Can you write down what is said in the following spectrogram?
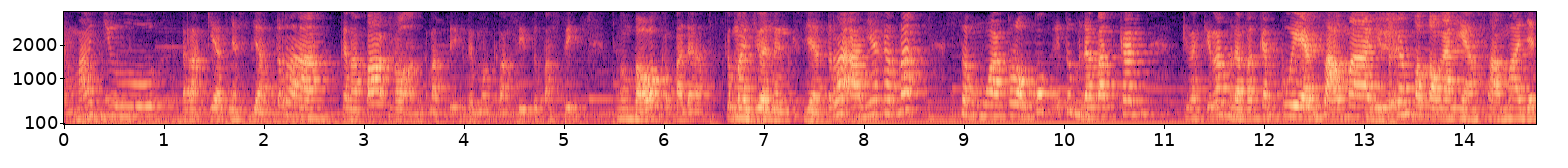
yang maju, rakyatnya sejahtera. Kenapa kalau demokrasi, demokrasi itu pasti membawa kepada kemajuan dan kesejahteraannya karena semua kelompok itu mendapatkan kira-kira mendapatkan kue yang sama gitu Iya. kan potongan yang sama jadi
